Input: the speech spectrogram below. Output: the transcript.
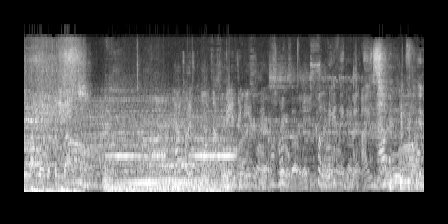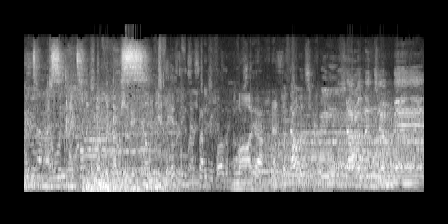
That was at the bounce. that's what it's called, not fancy beer. What do you think, guys? I Every time I see it. I love the caption. Yes, this is something we call the Modern. Yeah. That's But that was crazy. Shout out to Jim, man.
